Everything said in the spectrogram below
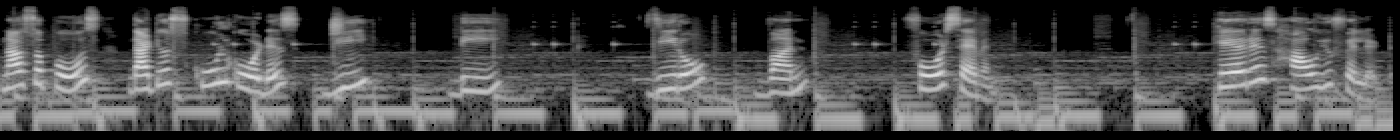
Now suppose that your school code is GD0147. Here is how you fill it.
